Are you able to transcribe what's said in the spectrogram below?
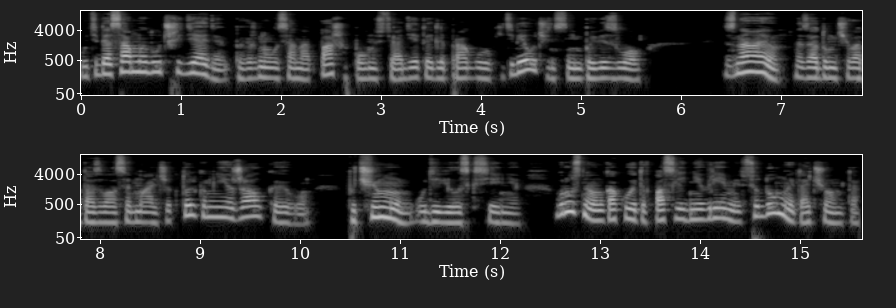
«У тебя самый лучший дядя», — повернулась она к Паше, полностью одетая для прогулки. «Тебе очень с ним повезло». «Знаю», — задумчиво отозвался мальчик, — «только мне жалко его». «Почему?» — удивилась Ксения. «Грустный он какой-то в последнее время, все думает о чем-то».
